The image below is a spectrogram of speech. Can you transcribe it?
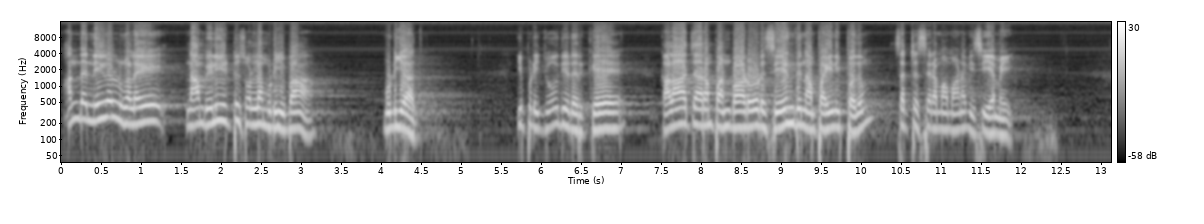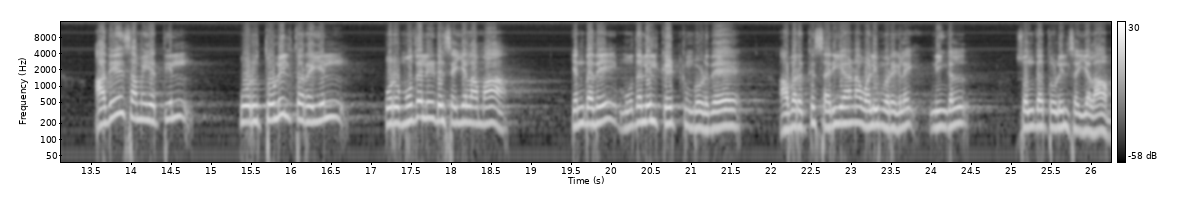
அந்த நிகழ்வுகளை நாம் வெளியிட்டு சொல்ல முடியுமா? முடியாது. இப்படி ஜோதிடருக்கு கலாச்சாரம் பண்பாடோடு சேர்ந்து நாம் பயணிப்பதும் சற்று சிரமமான விஷயமே. அதே சமயத்தில் ஒரு தொழில்துறையில் ஒரு முதலீடு செய்யலாமா என்பதை முதலில் கேட்கும் பொழுது அவருக்கு சரியான வழிமுறைகளை நீங்கள் சொந்த தொழில் செய்யலாம்.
